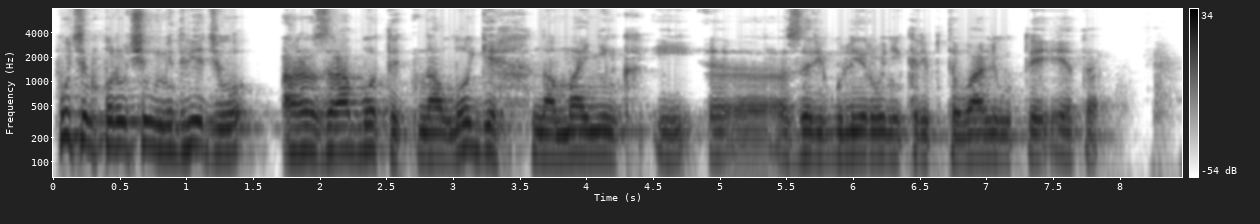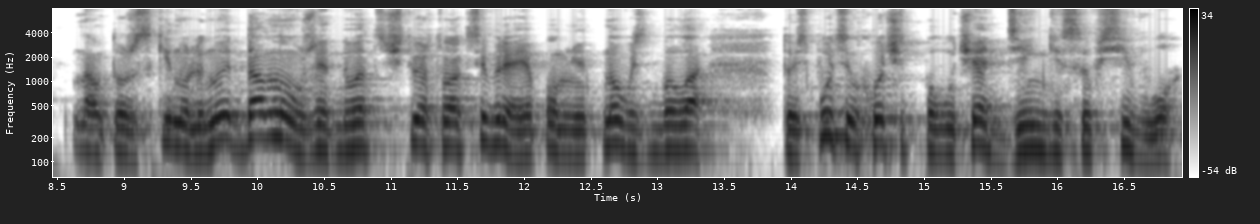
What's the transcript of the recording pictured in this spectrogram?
Путин поручил Медведеву разработать налоги на майнинг и э, зарегулирование криптовалюты. Это нам тоже скинули. Но это давно, уже 24 октября, я помню, эта новость была то есть Путин хочет получать деньги со всего.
